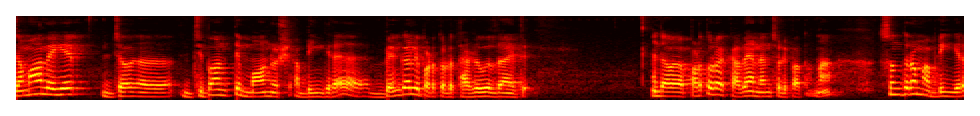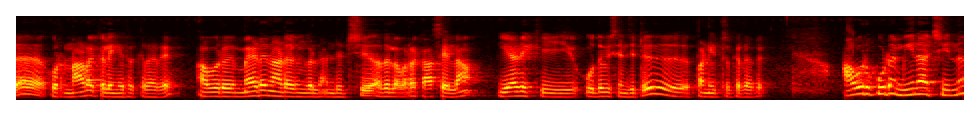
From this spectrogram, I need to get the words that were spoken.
ஜமாலயே ஜ ஜிபாந்தி மானுஷ் அப்படிங்கிற பெங்காலி படத்தோட தழுவல் தான் இது. இந்த படத்தோட கதை என்னன்னு சொல்லி பார்த்தோம்னா சுந்தரம் அப்படிங்கிற ஒரு நாடகலைஞர் இருக்கிறாரு. அவர் மேடை நாடகங்கள் நடிச்சு அதில் வர காசையெல்லாம் ஏழைக்கு உதவி செஞ்சுட்டு பண்ணிகிட்ருக்கிறாரு அவர் கூட மீனாட்சின்னு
